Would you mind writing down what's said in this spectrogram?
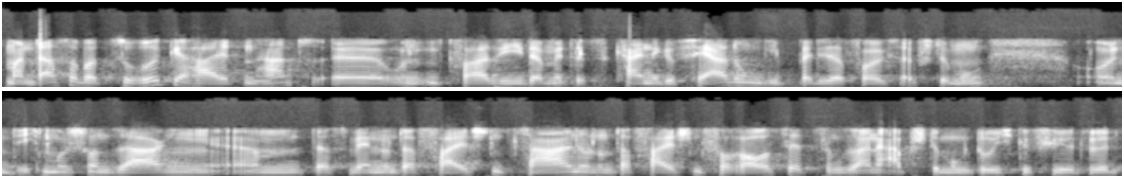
Man das aber aber zurückgehalten hat äh, und quasi, damit es keine Gefährdung gibt bei dieser Volksabstimmung. Und ich muss schon sagen, ähm, dass wenn unter falschen Zahlen und unter falschen Voraussetzungen so eine Abstimmung durchgeführt wird,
